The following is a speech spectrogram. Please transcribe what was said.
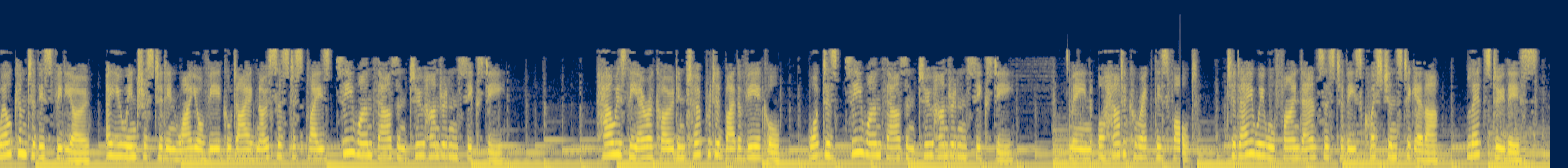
Welcome to this video. Are you interested in why your vehicle diagnosis displays C1260? How is the error code interpreted by the vehicle? What does C1260 mean, or how to correct this fault? Today we will find answers to these questions together. Let's do this.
